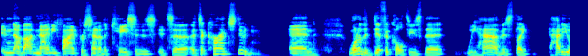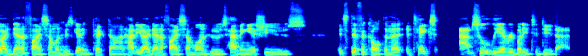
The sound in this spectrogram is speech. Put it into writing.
in about 95% of the cases it's a it's a current student and one of the difficulties that we have is like how do you identify someone who's getting picked on? How do you identify someone who's having issues? It's difficult and that it takes absolutely everybody to do that.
